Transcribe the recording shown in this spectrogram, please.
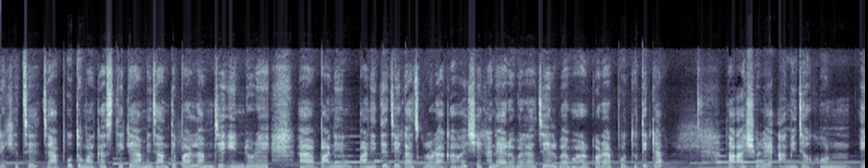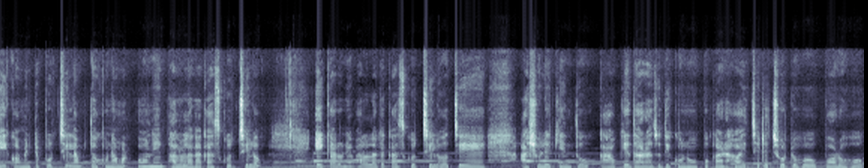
লিখেছে যে, আপু, তোমার কাছ থেকে আমি জানতে পারলাম যে ইনডোরে পানি, পানিতে যে গাছগুলো রাখা হয়, সেখানে অ্যালোভেরা জেল ব্যবহার করার পদ্ধতিটা। তো আসলে আমি যখন এই কমেন্টটা পড়ছিলাম, তখন আমার অনেক ভালো লাগা কাজ করছিল। এই কারণে ভালো লাগা কাজ করছিল যে আসলে কিন্তু কাউকে দ্বারা যদি কোনো উপকার হয়, সেটা ছোট হোক, বড় হোক,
